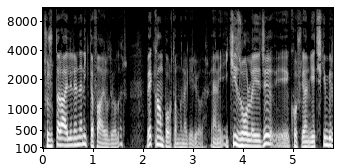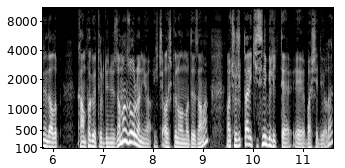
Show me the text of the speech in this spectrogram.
çocuklar ailelerinden ilk defa ayrılıyorlar ve kamp ortamına geliyorlar. Yani iki zorlayıcı e, koşu. Yani yetişkin birini de alıp kampa götürdüğünüz zaman zorlanıyor hiç alışkın olmadığı zaman. Ama çocuklar ikisini birlikte e, baş ediyorlar.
